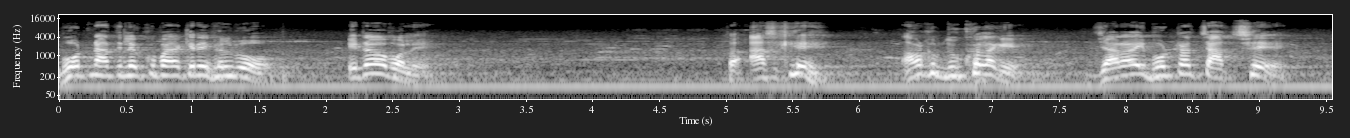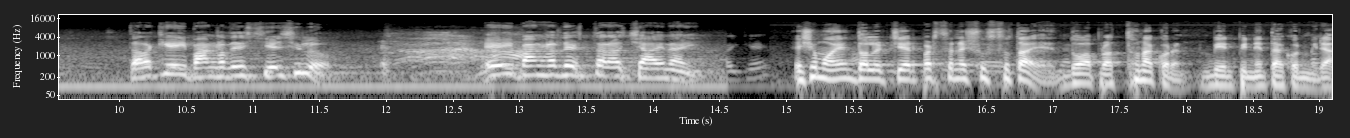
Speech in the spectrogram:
ভোট না দিলে কুপায় কেড়ে ফেলব? এটাও বলে। তো আজকে আমার খুব দুঃখ লাগে। যারা এই ভোটটা চাচ্ছে তারা কি এই বাংলাদেশ চেয়েছিল? এই বাংলাদেশ তারা চায় নাই। এ সময় দলের চেয়ারপারসনের সুস্থতায় দোয়া প্রার্থনা করেন বিএনপি নেতাকর্মীরা।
